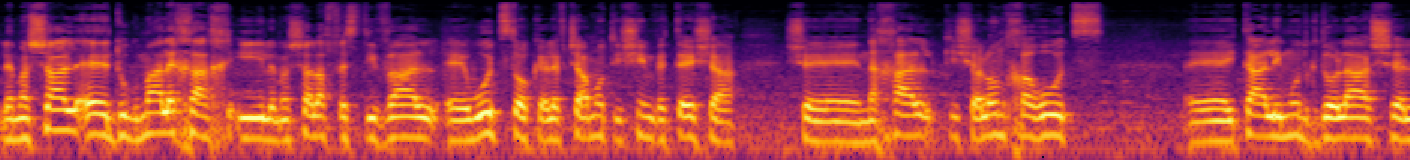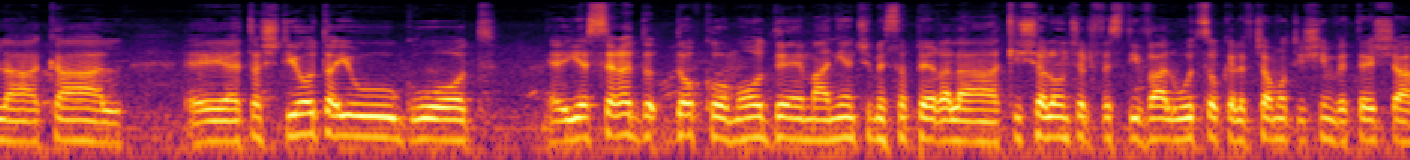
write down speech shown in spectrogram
למשל, אה, דוגמה לכך היא למשל הפסטיבל וודסטוק 1999, שנחל כישלון חרוץ, הייתה אלימות גדולה של הקהל, התשתיות היו גרועות, יש סרט דוקו מאוד מעניין שמספר על הכישלון של פסטיבל וודסטוק 1999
